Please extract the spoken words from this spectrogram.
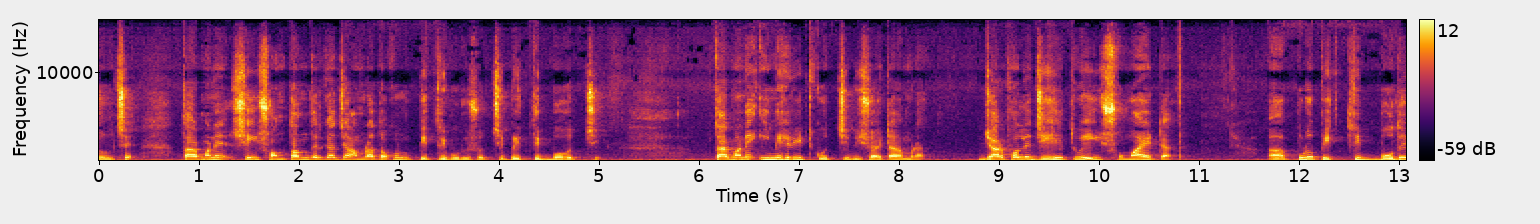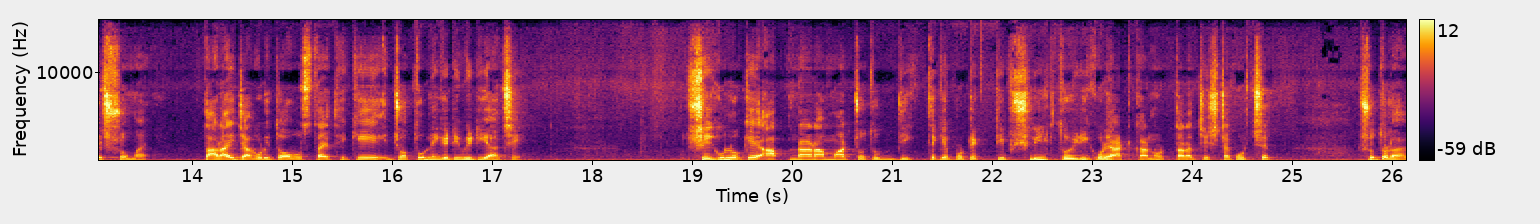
চলছে। তার মানে সেই সন্তানদের কাছে আমরা তখন পিতৃপুরুষ হচ্ছি, পিতৃব্য হচ্ছি। তার মানে ইনহেরিট করছি বিষয়টা আমরা। যার ফলে যেহেতু এই সময়টা পুরো পিতৃব্যদের সময়, তারাই জাগরিত অবস্থায় থেকে যত নেগেটিভিটি আছে, সেগুলোকে আপনার আমার চতুর্দিক থেকে প্রোটেকটিভ শিল্ড তৈরি করে আটকানোর তারা চেষ্টা করছেন। সুতরাং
